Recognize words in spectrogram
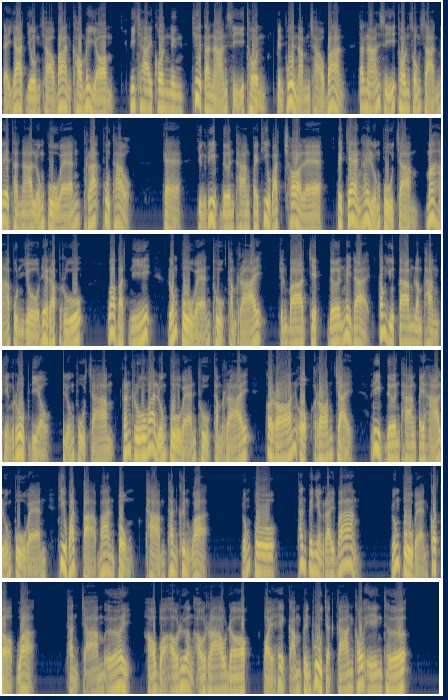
แต่ญาติโยมชาวบ้านเขาไม่ยอม มีชายคนหนึ่งชื่อตาหนานสีทน เป็นผู้นำชาวบ้านตาหนานสีทนสงสารเวทนาหลวงปู่แหวนพระผู้เฒ่า แกจึงรีบเดินทางไปที่วัดช่อแล ไปแจ้งให้หลวงปู่จาม มหาปุญโยได้รับรู้ ว่าบัดนี้หลวงปู่แหวนถูกทำร้าย จนบาดเจ็บเดินไม่ได้ ต้องอยู่ตามลำพังเพียงรูปเดียว หลวงปู่จามรั้นรู้ว่าหลวงปู่แหวนถูกทำร้าย ก็ร้อนอกร้อนใจ รีบเดินทางไปหาหลวงปู่แหวนที่วัดป่าบ้านป่ง ถามท่านขึ้นว่า หลวงปู่ท่านเป็นอย่างไรบ้าง หลวงปู่แหวนก็ตอบว่า ท่านจามเอ้ยเฮาบอกเอาเรื่องเอาราวดอก ปล่อยให้กรรมเป็นผู้จัดการเขาเองเถอะ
